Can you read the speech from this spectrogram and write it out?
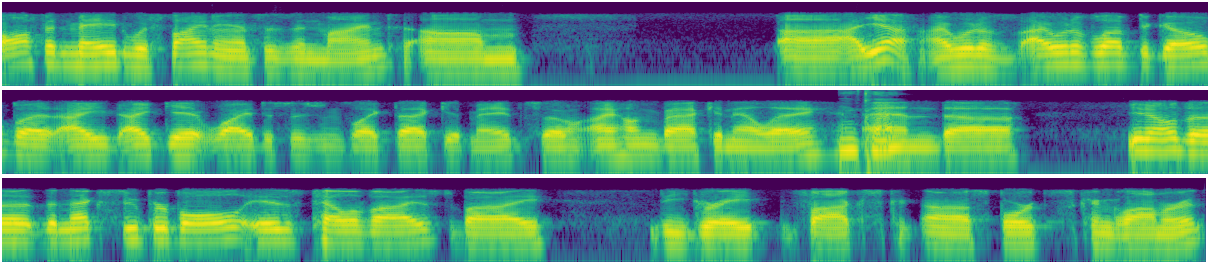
often made with finances in mind. Um, uh, yeah, I would have I would have loved to go, but I I get why decisions like that get made, so I hung back in L.A. Okay. and uh, you know the the next Super Bowl is televised by the great Fox uh, Sports conglomerate.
